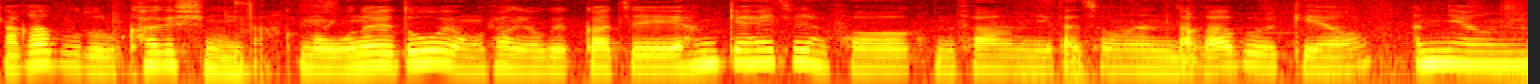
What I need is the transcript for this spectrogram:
나가보도록 하겠습니다. 그럼 오늘도 영상 여기까지 함께 해주셔서 감사합니다. 저는 나가볼게요. 안녕.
